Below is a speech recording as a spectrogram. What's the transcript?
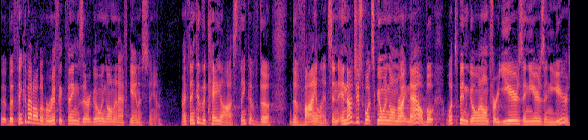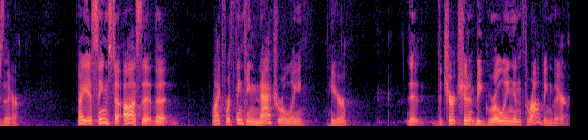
But, think about all the horrific things that are going on in Afghanistan. Right? Think of the chaos. Think of the, the violence. And, and not just what's going on right now, but what's been going on for years and years and years there. Right? It seems to us that, that, like if we're thinking naturally here, that the church shouldn't be growing and thriving there.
